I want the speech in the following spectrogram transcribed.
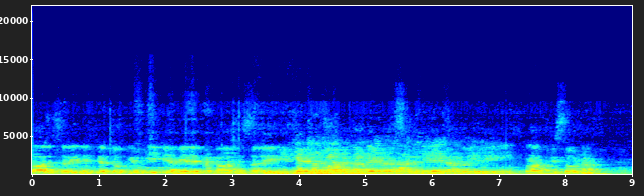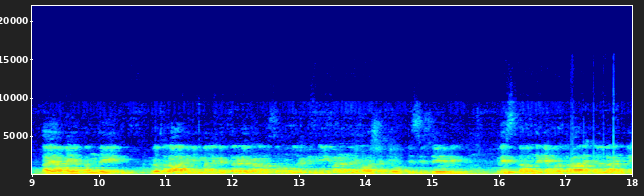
ಪಾಲಿಸಲಿ ನಿತ್ಯ ಜ್ಯೋತಿಯು ಈಕೆಯ ಮೇಲೆ ಪ್ರಕಾಶಿಸಲಿ. ಪ್ರಾರ್ಥಿಸೋಣ. ದಯಾಮಯ ತಂದೆ ಮೃತರಾಗಿ ನಿಮ್ಮಲ್ಲಿಗೆ ತೆರಳಿರುವ ನಮ್ಮ ಸಹೋದರಿ ನಿಮ್ಮ ವಶಕ್ಕೆ ಒಪ್ಪಿಸಿದ್ದೇವೆ ಕ್ರಿಸ್ತರೊಂದಿಗೆ ಮೃತರಾದ ಎಲ್ಲರಂತೆ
